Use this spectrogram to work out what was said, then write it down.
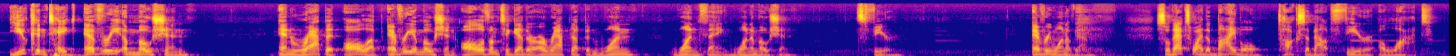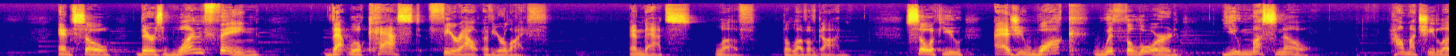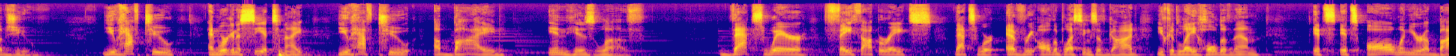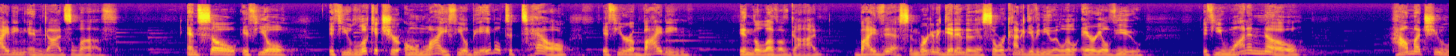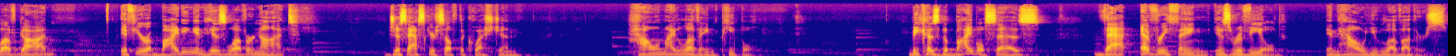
You can take every emotion and wrap it all up. Every emotion, all of them together are wrapped up in one, one thing, one emotion. It's fear every one of them. So that's why the Bible talks about fear a lot. And so there's one thing that will cast fear out of your life, and that's love, the love of God. So if you, as you walk with the Lord, you must know how much He loves you. You have to, and we're going to see it tonight you have to abide in His love. That's where faith operates. That's where every all the blessings of God you could lay hold of them. It's it's all when you're abiding in God's love. And so if you'll if you look at your own life, you'll be able to tell if you're abiding in the love of God by this, and we're going to get into this, so we're kind of giving you a little aerial view. If you want to know how much you love God, if you're abiding in His love or not, just ask yourself the question How am I loving people? Because the Bible says that everything is revealed in how you love others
